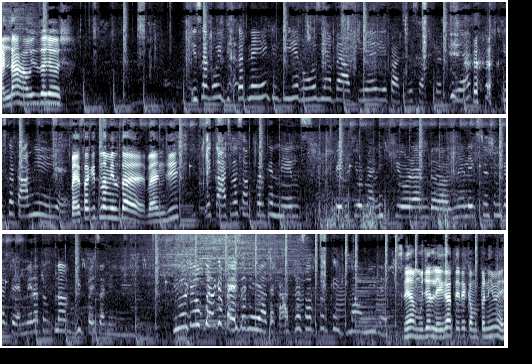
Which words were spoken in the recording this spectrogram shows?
अंडा हाउ इज़ द जोश इसका कोई दिक्कत नहीं है क्योंकि ये रोज यहाँ पे आती है ये काचरा साफ़ करती है। इसका काम ही यही है। पैसा कितना मिलता है बहन जी? ये काचरा साफ़ करके nails pedicure manicure and nail extension करते हैं। मेरा तो उतना भी पैसा नहीं है। यूट्यूब करके पैसे नहीं आते साफ़ करके इतना अमीर है। स्नेहा मुझे लेगा तेरे कंपनी में।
